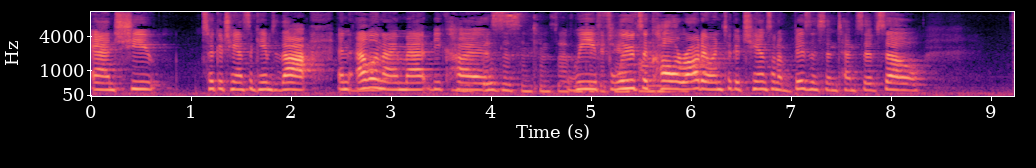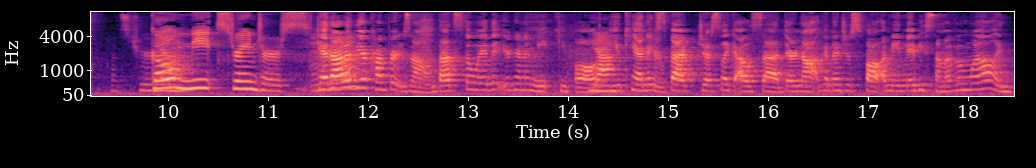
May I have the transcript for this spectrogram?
and she took a chance and came to that. And Elle and I met because business intensive we flew to. Colorado and took a chance on a business intensive. So That's true. go Yeah. meet strangers. Get out of mm-hmm. your comfort zone. That's the way that you're going to meet people. Yeah, you can't expect, just like Elle said, they're not going to just fall. I mean, maybe some of them will, and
